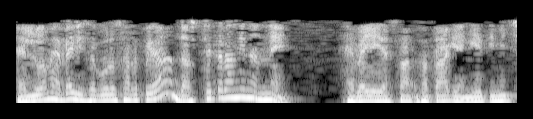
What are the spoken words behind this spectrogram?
හැල්ලුවම හැබැයි විසගෝර සර්පයා දෂ්ට කරන්නේ නැහැ. හැබැයි ඒ සතාගේ ඇඟේ තිබිච්ච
